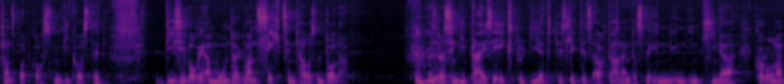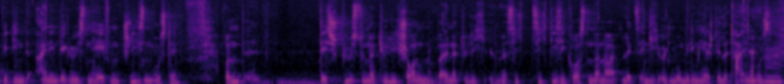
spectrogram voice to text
Transportkosten gekostet. Diese Woche am Montag waren es 16.000 Dollar. Mhm. Also da sind die Preise explodiert. Das liegt jetzt auch daran, dass man in, in, in China Corona-bedingt einen der größten Häfen schließen musste. Und äh, das spürst du natürlich schon, weil natürlich sich, sich diese Kosten dann letztendlich irgendwo mit dem Hersteller teilen muss. Mhm.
